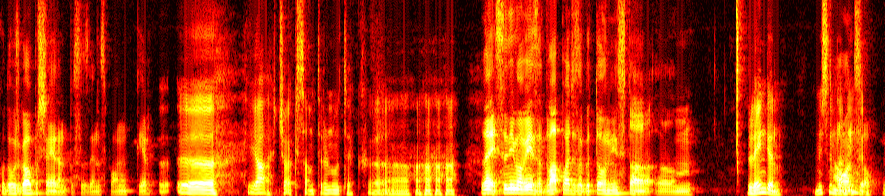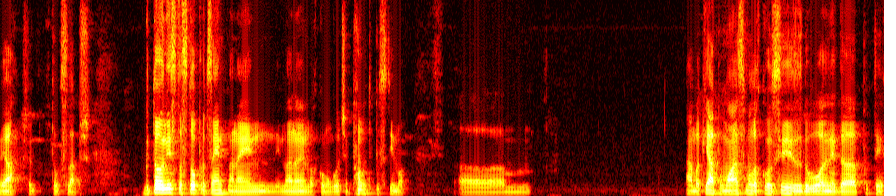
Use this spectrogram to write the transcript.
hodil žgal, pa še en, pa se zdaj ne spomnim, kjer. Uh, ja, čak sam trenutek. Uh, Lej, se nima veze, dva pač zagotovo nista. Um, Lengen, mislim, da je to. Ja, še toliko slabše. Gotovo nista sto procentna in ima, ne vem, lahko mogoče pa odpustimo. Um, Ampak, ja, po mojem, smo lahko vsi zadovoljni, da po teh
